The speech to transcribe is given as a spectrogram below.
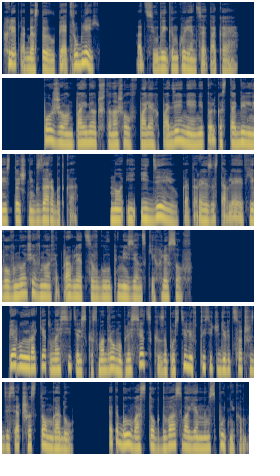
Хлеб тогда стоил 5 рублей. Отсюда и конкуренция такая. Позже он поймет, что нашел в полях падения не только стабильный источник заработка, но и идею, которая заставляет его вновь и вновь отправляться вглубь мизенских лесов. Первую ракету-носитель с космодрома Плесецк запустили в 1966 году. Это был «Восток-2» с военным спутником.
